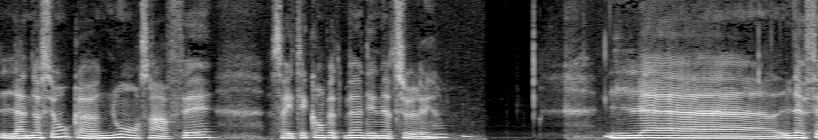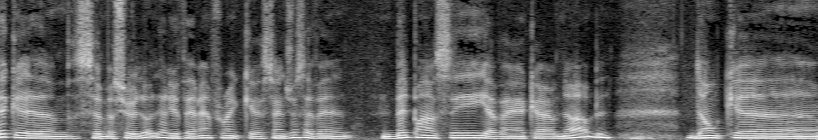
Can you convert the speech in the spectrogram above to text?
la notion que nous on s'en fait, ça a été complètement dénaturé. La- le fait que ce monsieur-là, le révérend Frank Stranges, avait une, une belle pensée, il avait un cœur noble. Donc, euh,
